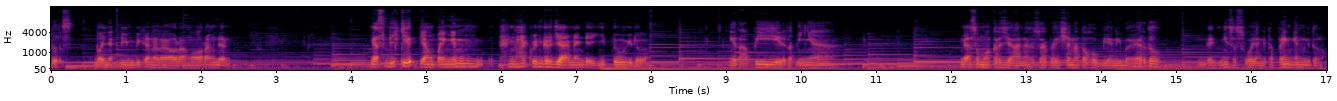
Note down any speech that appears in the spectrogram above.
Terus banyak diimpikan oleh orang-orang dan nggak sedikit yang pengen ngelakuin kerjaan yang kayak gitu gitu loh ya tapi ada tapinya. Nggak semua kerjaan yang sesuai passion atau hobi yang dibayar tuh gajinya sesuai yang kita pengen gitu loh.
